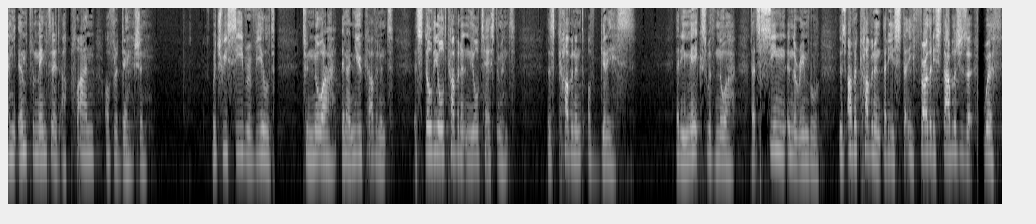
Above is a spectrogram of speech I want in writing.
and he implemented a plan of redemption, which we see revealed to Noah in a new covenant It's still the old covenant in the Old Testament. This covenant of grace that he makes with Noah, that's seen in the rainbow. This other covenant that he, he further establishes it with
